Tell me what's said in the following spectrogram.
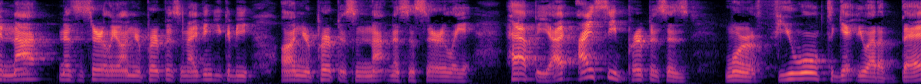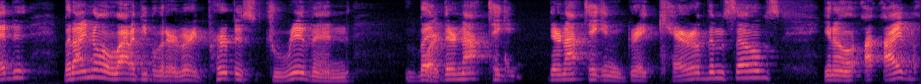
and not necessarily on your purpose, and I think you could be on your purpose and not necessarily happy. I, I see purpose as more fuel to get you out of bed. But I know a lot of people that are very purpose driven, but right. they're not taking they're not taking great care of themselves. You know, I, I,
